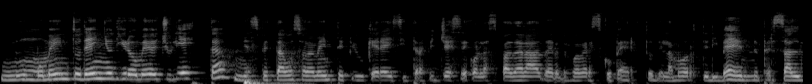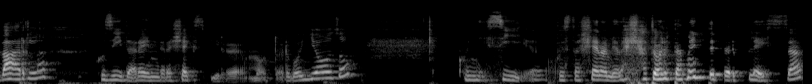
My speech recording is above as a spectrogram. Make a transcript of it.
in un momento degno di Romeo e Giulietta. Mi aspettavo solamente più che Ray si trafiggesse con la spada laser dopo aver scoperto della morte di Ben per salvarla, così da rendere Shakespeare molto orgoglioso. Quindi sì, questa scena mi ha lasciato altamente perplessa,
